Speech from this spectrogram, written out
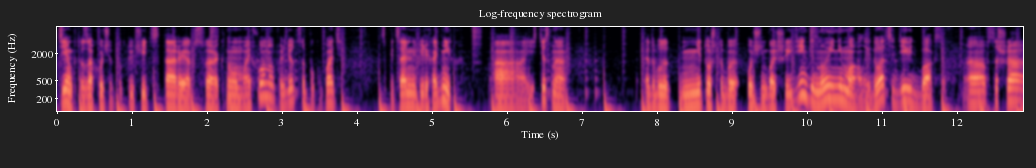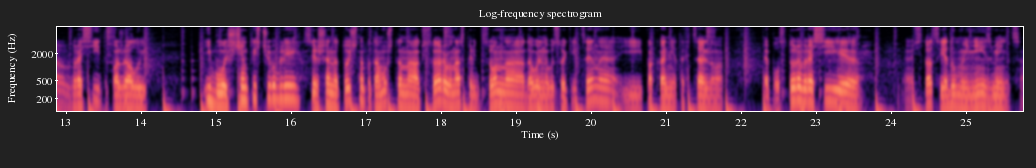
тем, кто захочет подключить старые аксессуары к новому айфону, придется покупать специальный переходник. А, естественно, это будут не то чтобы очень большие деньги, но и немалые. 29 баксов. А в США, в России это, пожалуй, и больше, чем 1000 рублей. Совершенно точно, потому что на аксессуары у нас традиционно довольно высокие цены. И пока нет официального Apple Store в России, ситуация, я думаю, не изменится.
